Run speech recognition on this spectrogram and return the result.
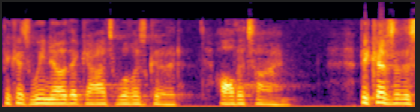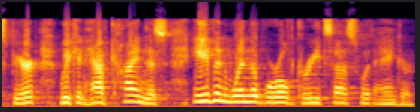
Because we know that God's will is good all the time. Because of the Spirit, we can have kindness even when the world greets us with anger.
